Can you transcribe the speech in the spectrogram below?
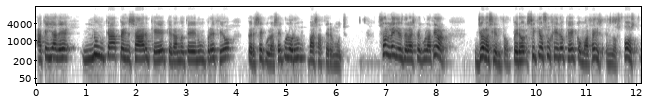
aquella de nunca pensar que quedándote en un precio per secula seculorum vas a hacer mucho. ¿Son leyes de la especulación? Yo lo siento, pero sí que os sugiero que, como hacéis en los posts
